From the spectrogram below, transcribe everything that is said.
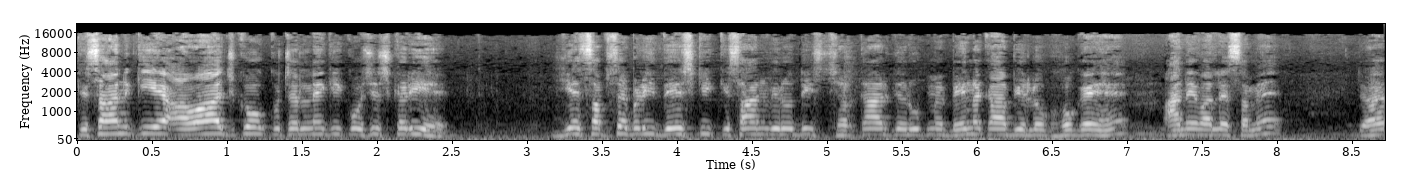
किसान की आवाज़ को कुचलने की कोशिश करी है। ये सबसे बड़ी देश की किसान विरोधी सरकार के रूप में बेनकाब ये लोग हो गए हैं। आने वाले समय जो है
